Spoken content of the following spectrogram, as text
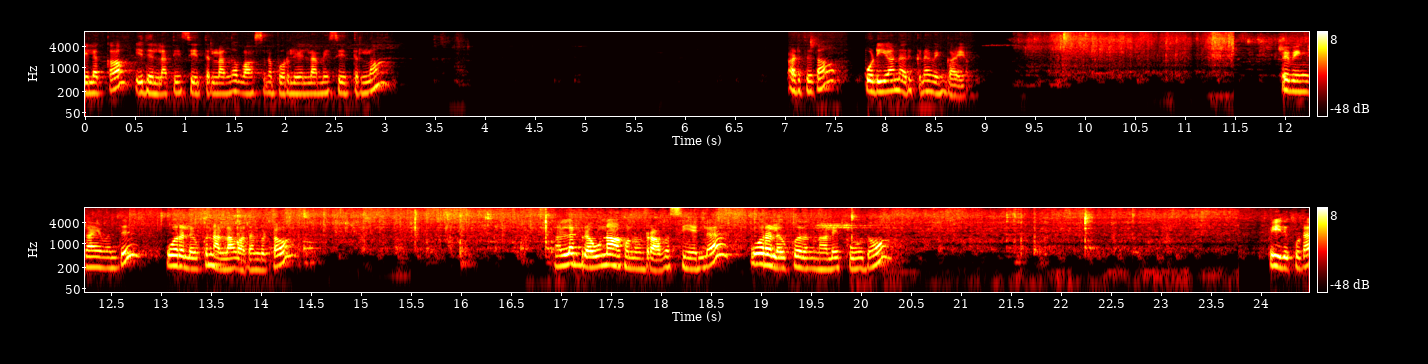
ஏலக்காய் இது எல்லாத்தையும் சேர்த்துடலாங்க. வாசனை பொருள் எல்லாமே சேர்த்துடலாம். அடுத்ததான் பொடியாக நறுக்கின வெங்காயம். இப்போ வெங்காயம் வந்து ஓரளவுக்கு நல்லா வதங்கட்டும். நல்லா ப்ரௌன் ஆகணுன்ற அவசியம் இல்லை. ஓரளவுக்கு வதங்கினாலே போதும். இப்போ இது கூட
